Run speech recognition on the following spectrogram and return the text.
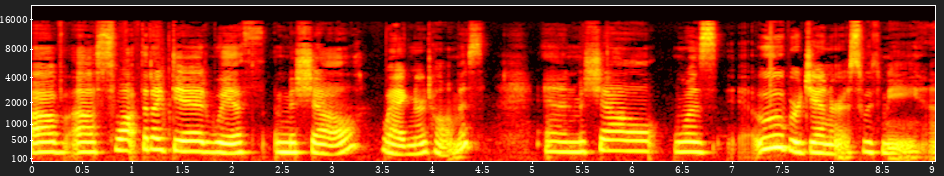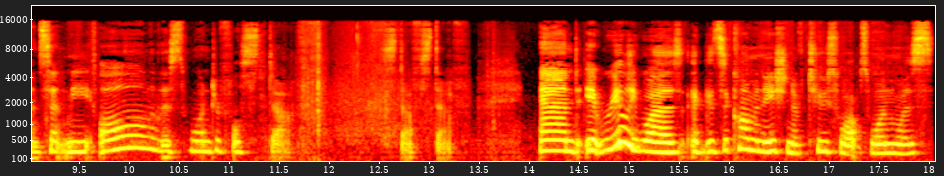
of a swap that I did with Michelle Wagner Thomas. And Michelle was uber generous with me and sent me all of this wonderful stuff. Stuff, stuff. And it really was, it's a combination of two swaps. One was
